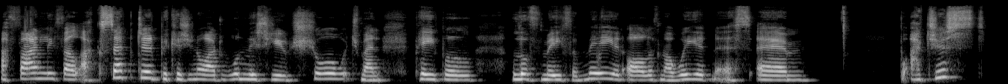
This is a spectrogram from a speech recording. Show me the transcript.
I finally felt accepted because you know I'd won this huge show, which meant people loved me for me and all of my weirdness. Um, but I just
